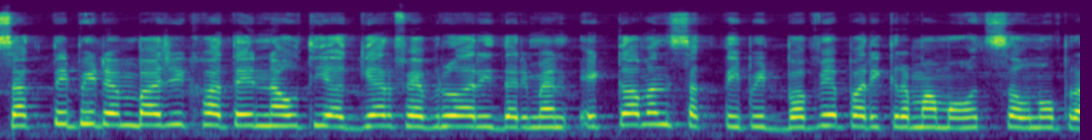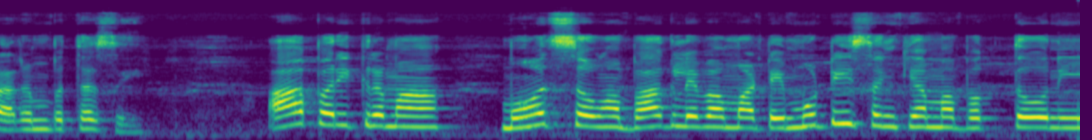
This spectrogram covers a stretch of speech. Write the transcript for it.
શક્તિપીઠ અંબાજી ખાતે નવથી અગિયાર ફેબ્રુઆરી દરમિયાન એકાવન શક્તિપીઠ ભવ્ય પરિક્રમા મહોત્સવનો પ્રારંભ થશે. આ પરિક્રમા મહોત્સવમાં ભાગ લેવા માટે મોટી સંખ્યામાં ભક્તોની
